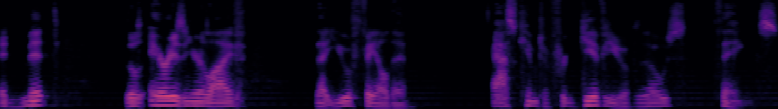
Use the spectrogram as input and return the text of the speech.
Admit those areas in your life that you have failed in. Ask Him to forgive you of those things.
